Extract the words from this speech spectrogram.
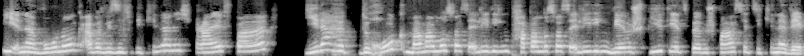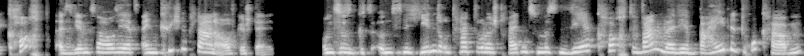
wie in der Wohnung, aber wir sind für die Kinder nicht greifbar. Jeder hat Druck, Mama muss was erledigen, Papa muss was erledigen. Wer spielt jetzt, wer bespaßt jetzt die Kinder, wer kocht? Also wir haben zu Hause jetzt einen Küchenplan aufgestellt um zu, uns nicht jeden Tag darüber streiten zu müssen, wer kocht wann, weil wir beide Druck haben.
